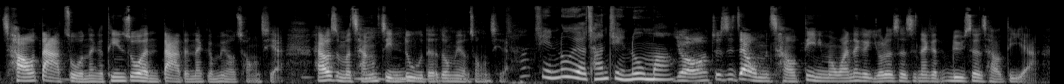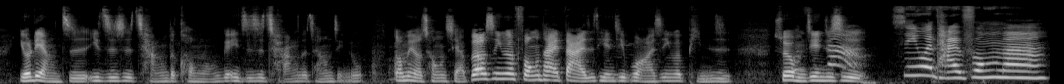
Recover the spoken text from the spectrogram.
超大座那个，听说很大的那个没有冲起来，还有什么长颈鹿的都没有冲起来。长颈鹿有长颈鹿吗？有，就是在我们草地，你们玩那个游乐设施那个绿色草地啊，有两只，一只是长的恐龙，跟一只是长的长颈鹿都没有冲起来，不知道是因为风太大，还是天气不好，还是因为平日。所以我们今天就是 是因为台风吗？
